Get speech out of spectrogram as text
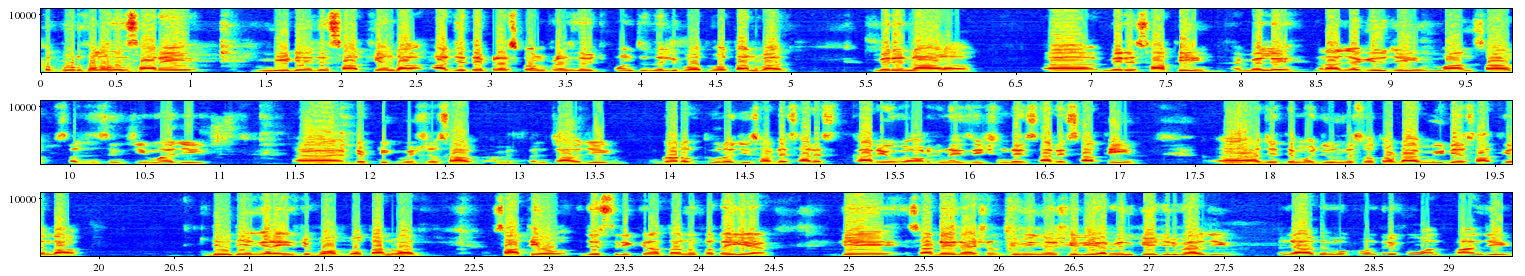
ਕਪੂਰਥਲਾ ਦੇ ਸਾਰੇ ਮੀਡੀਆ ਦੇ ਸਾਥੀਆਂ ਦਾ ਅੱਜ ਇੱਥੇ ਪ੍ਰੈਸ ਕਾਨਫਰੰਸ ਦੇ ਵਿੱਚ ਪਹੁੰਚਣ ਦੇ ਲਈ ਬਹੁਤ-ਬਹੁਤ ਧੰਨਵਾਦ। ਮੇਰੇ ਨਾਲ ਮੇਰੇ ਸਾਥੀ ਐਮਐਲਏ ਰਾਜਾਗੀਰ ਜੀ, ਮਾਨ ਸਾਹਿਬ, ਸਜਨ ਸਿੰਘ ਚੀਮਾ ਜੀ ਡਿਪਟੀ ਕਮਿਸ਼ਨਰ ਸਾਹਿਬ ਅਮਿਤ ਪੰਚਾਲ ਜੀ, ਗੌਰਵ ਤੂਰਾ ਜੀ, ਸਾਡੇ ਸਾਰੇ ਸਤਿਕਾਰਯੋਗ ਆਰਗੇਨਾਈਜੇਸ਼ਨ ਦੇ ਸਾਰੇ ਸਾਥੀ ਅੱਜ ਇੱਥੇ ਮੌਜੂਦ ਨੇ। ਸੋ ਤੁਹਾਡਾ ਮੀਡੀਆ ਸਾਥੀਆਂ ਦਾ ਦਿਲ ਦੀਆਂ ਗਹਿਰਾਈਆਂ ਚ ਬਹੁਤ ਬਹੁਤ ਧੰਨਵਾਦ। ਸਾਥੀਓ, ਜਿਸ ਤਰੀਕੇ ਨਾਲ ਤੁਹਾਨੂੰ ਪਤਾ ਹੀ ਹੈ ਕਿ ਸਾਡੇ ਨੈਸ਼ਨਲ ਕਨਵੀਨਰ ਸ਼੍ਰੀ ਅਰਵਿੰਦ ਕੇਜਰੀਵਾਲ ਜੀ, ਪੰਜਾਬ ਦੇ ਮੁੱਖ ਮੰਤਰੀ ਭਗਵੰਤ ਮਾਨ ਜੀ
